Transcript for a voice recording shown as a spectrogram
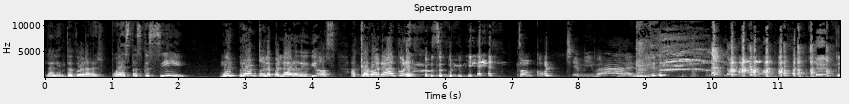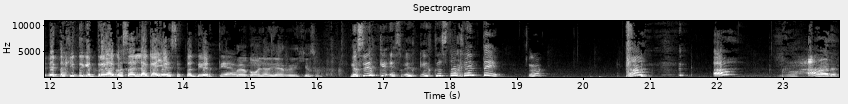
La alentadora respuesta es que sí. Muy pronto la palabra de Dios acabará con el sufrimiento. Conche mi madre. Esta gente que entrega cosas en la calle a veces es tan divertida. Pero como es la vida religiosa. No sé, es que es, es, que- es que esta gente. ¿Ah? ¿Ah? ¿Ah? Para.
